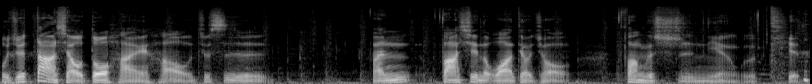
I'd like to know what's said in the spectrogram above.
我觉得大小都还好，就是反正发现了挖掉就好，放了十年，我的天。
